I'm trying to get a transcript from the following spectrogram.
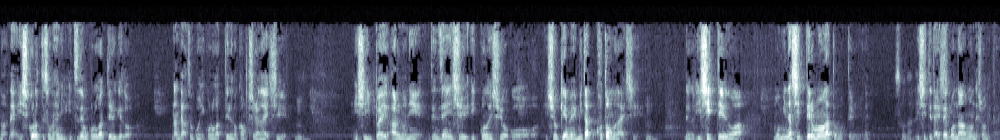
のはね石ころってその辺にいつでも転がってるけどなんであそこに転がってるのかもしれないし、石いっぱいあるのに全然石一個の石をこう一生懸命見たこともないし、で石っていうのはもうみんな知ってるものだと思ってるんよね。そうだね。石って大体こんなもんでしょみたいな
